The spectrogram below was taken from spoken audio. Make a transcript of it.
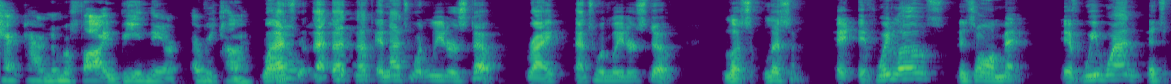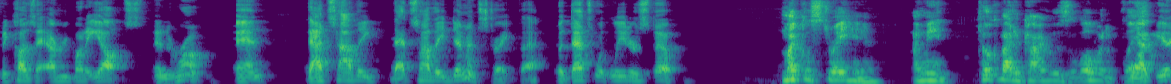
count, count number five being there every time. Well, that's that, that, that, and that's what leaders do, right? That's what leaders do. Listen, listen. If we lose, it's on me. If we win, it's because of everybody else in the room, and that's how they that's how they demonstrate that. But that's what leaders do. Michael Strahan. I mean, talk about a guy who's all over the place. Yeah, you,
